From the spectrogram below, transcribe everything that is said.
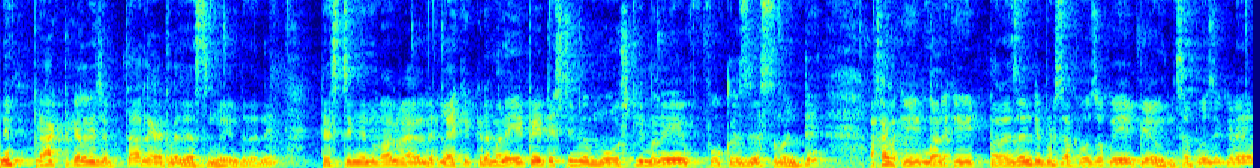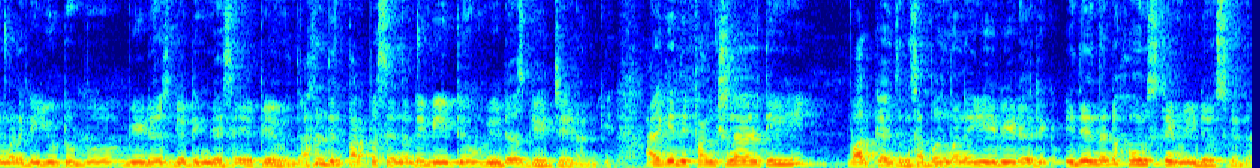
నేను ప్రాక్టికల్గా చెప్తా అలా ఎట్లా చేస్తాం ఏంటిదని. టెస్టింగ్ ఇన్వాల్వ్ వ్యాలిడ్ లైక్ ఇక్కడ మన ఏపీఐ టెస్టింగ్లో మోస్ట్లీ మనం ఏం ఫోకస్ చేస్తామంటే అక్కడికి మనకి ప్రజెంట్ ఇప్పుడు సపోజ్ ఒక ఏపీఐ ఉంది. సపోజ్ ఇక్కడ మనకి యూట్యూబ్ వీడియోస్ గెటింగ్ చేసే ఏపీఐ ఉంది. అసలు దీని పర్పస్ ఏంటంటే యూట్యూబ్ వీడియోస్ గెట్ చేయడానికి. అలాగే ఇది ఫంక్షనాలిటీ వర్క్ అవుతుంది. సపోజ్ మనం ఈ వీడియో ఇదేంటంటే హోమ్ స్క్రీన్ వీడియోస్ కదా.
